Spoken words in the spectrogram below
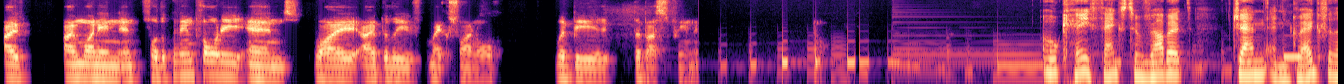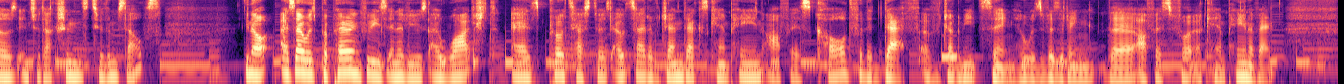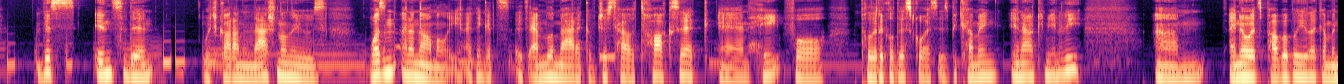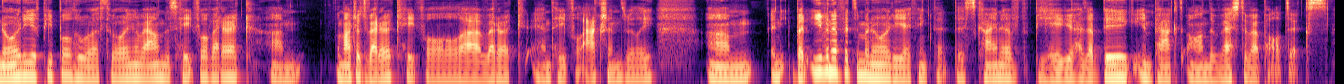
I I'm running in, for the Green Party and why I believe Mike Schreiner would be the best premier. Okay, thanks to Robert, Jen, and Greg for those introductions to themselves. You know, as I was preparing for these interviews, I watched as protesters outside of Jen Deck's campaign office called for the death of Jagmeet Singh, who was visiting the office for a campaign event. This incident, which got on the national news, wasn't an anomaly. I think it's it's emblematic of just how toxic and hateful political discourse is becoming in our community. Um, I know it's probably like a minority of people who are throwing around this hateful rhetoric. Um, well, not just rhetoric, hateful uh, rhetoric and hateful actions, really. Um, and, but even if it's a minority, I think that this kind of behavior has a big impact on the rest of our politics.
